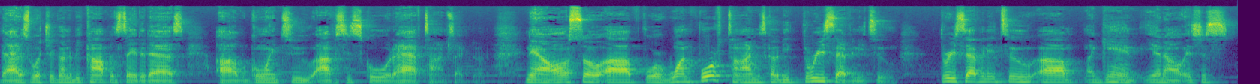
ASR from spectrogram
That is what you're going to be compensated as uh, going to obviously school at halftime sector. Now, also uh, for one fourth time, it's going to be 372. 372, um, again, you know, it's just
